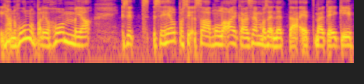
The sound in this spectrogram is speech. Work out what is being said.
ihan hullun paljon hommia. Ja sit se helposti saa mulla aikaan semmoisen, että, että mä jotenkin,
